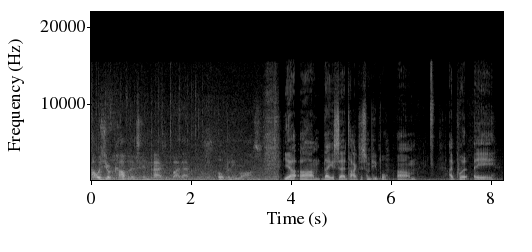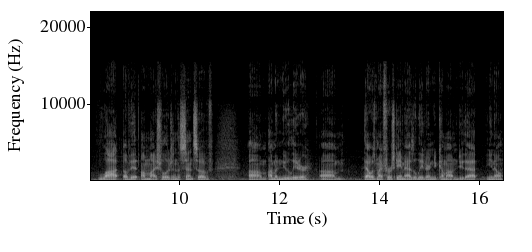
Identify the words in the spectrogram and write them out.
how was your confidence impacted by that opening loss? Yeah, um, like I said, I talked to some people. Um, I put a lot of it on my shoulders in the sense of um, I'm a new leader. Um, that was my first game as a leader, and you come out and do that. You know,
